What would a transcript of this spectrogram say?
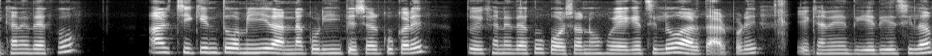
এখানে দেখো, আর চিকেন তো আমি রান্না করি প্রেশার কুকারে। তো এখানে দেখো কষানো হয়ে গেছিল, আর তারপরে এখানে দিয়ে দিয়েছিলাম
